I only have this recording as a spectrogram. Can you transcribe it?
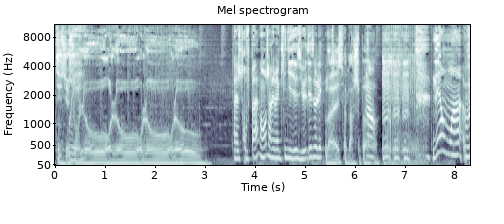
Tes yeux Oui. sont lourds, lourds, lourds, lourds. Ah, Je trouve pas, non, j'arrive à cligner des yeux, désolé. Ouais, ça marche pas. Non. Mm, mm, mm. Néanmoins, vous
